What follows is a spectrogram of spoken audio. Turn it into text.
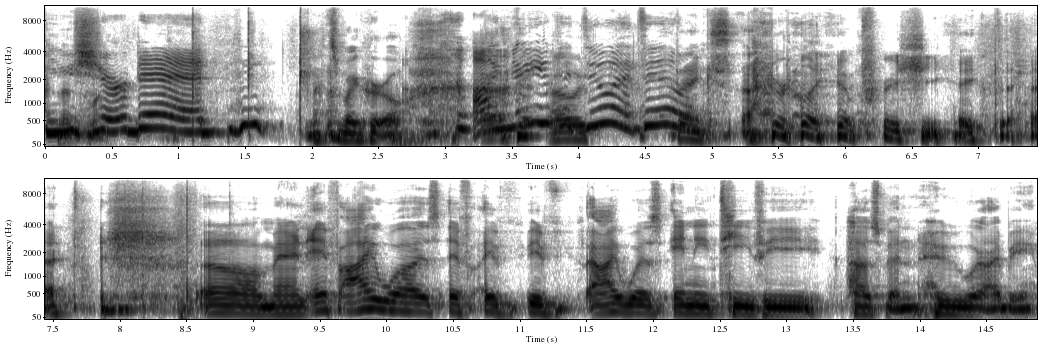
You That's sure did. That's my girl. I knew you could was- do it too. Thanks. I really appreciate that. Oh man, if I was if if if I was any TV husband, who would I be?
